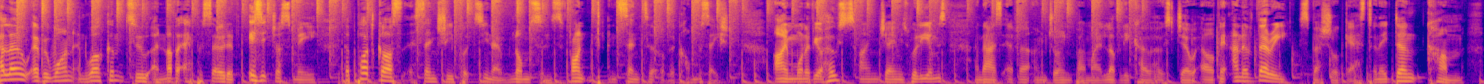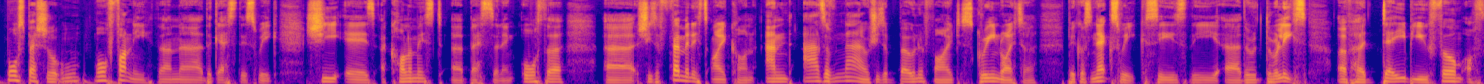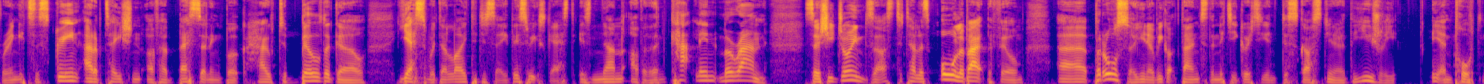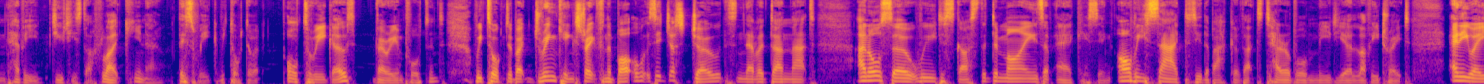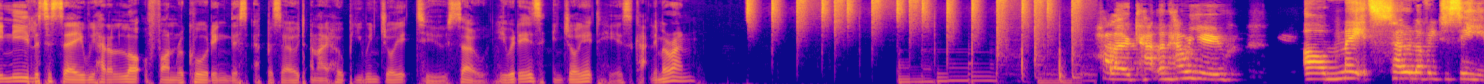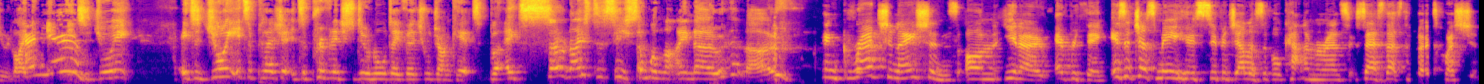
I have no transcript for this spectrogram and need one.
Hello, everyone, and welcome to another episode of Is It Just Me, the podcast that essentially puts, you know, nonsense front and centre of the conversation. I'm one of your hosts, I'm James Williams, and as ever, I'm joined by my lovely co host, Joe Elvin, and a very special guest. And they don't come more special, more funny than uh, the guest this week. She is a columnist, a best selling author, uh, she's a feminist icon, and as of now, she's a bona fide screenwriter because next week sees the, uh, the, the release of her debut film offering. It's the screen adaptation of her best selling book, How to Build a Girl. Yes, we're delighted to say this week's guest is none other than Caitlin Moran. So she joins us to tell us all about the film, uh, but also, you know, we got down to the nitty gritty and discussed, you know, the usually important heavy duty stuff. Like you know this week we talked about alter egos very important. We talked about drinking straight from the bottle. Is it just joe that's never done that? And also we discussed the demise of air kissing. Are we sad to see the back of that terrible media lovey trait? Anyway needless to say we had a lot of fun recording this episode and i hope you enjoy it too. So here it is. Enjoy it. Here's Caitlin moran. Hello Caitlin how are you Oh, mate, it's so lovely to see you. Like, and you. it's a joy. It's a joy. It's a pleasure. It's a privilege to do an all-day virtual junket. But it's so nice to see someone that I know. Hello. Congratulations on you know everything. Is it just me who's super jealous of all Caitlin Moran's success? That's the first question.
